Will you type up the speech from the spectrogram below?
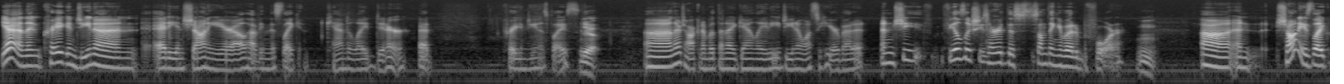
Yeah, and then Craig and Gina and Eddie and Shauni are all having this like candlelight dinner at Craig and Gina's place. Yeah. Uh, and they're talking about the nightgown lady. Gina wants to hear about it, and she feels like she's heard this something about it before. Mm. Uh, and Shauni's like,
